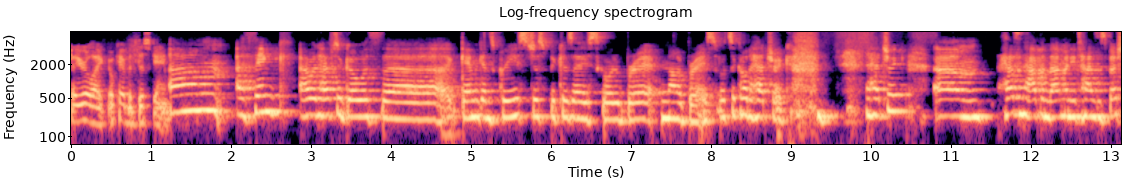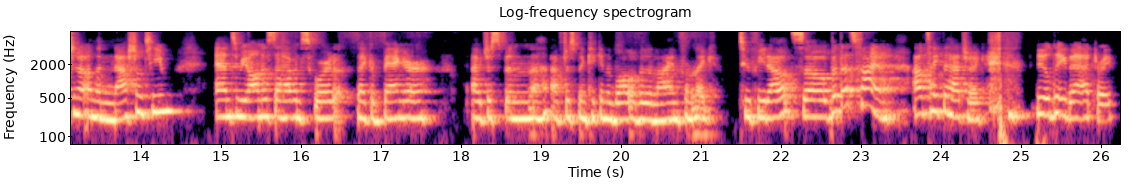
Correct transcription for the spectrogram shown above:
that you're like, okay, but this game? Um, I think I would have to go with the game against Greece just because I scored a brace, not a brace. What's it called? A hat trick. a hat trick. Um, hasn't happened that many times, especially not on the national team. And to be honest, I haven't scored like a banger I've just been I've just been kicking the ball over the line from like two feet out. So, but that's fine. I'll take the hat trick. You'll take the hat trick.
